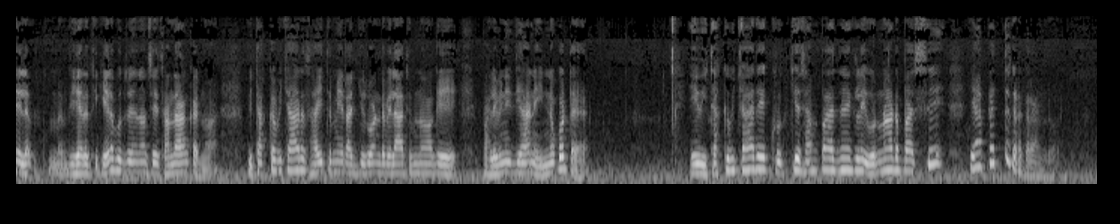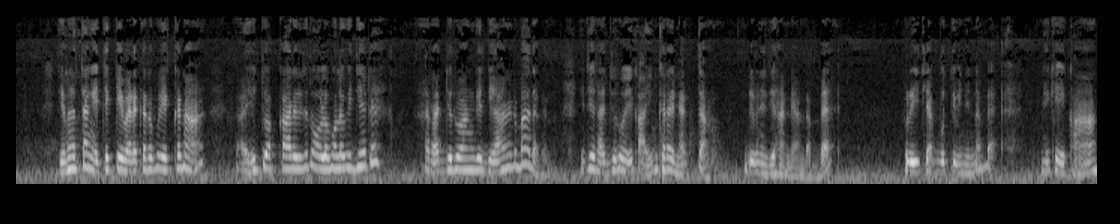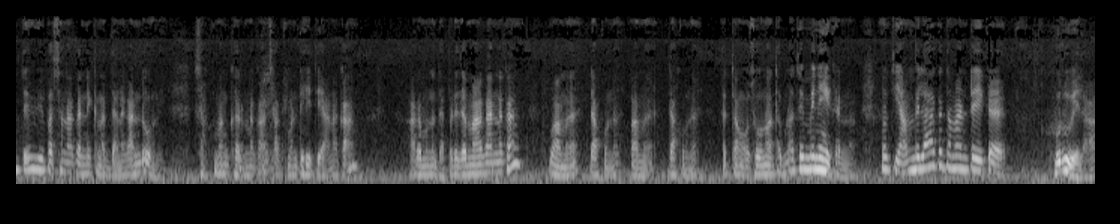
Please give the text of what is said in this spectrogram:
විහෙරති කියලා බුදුරජාණන්සේ සඳහන් කරනවා. විතක්ක ਵਿਚාර සහිත මේ රජ්ජුරවණ්ඩ වෙලා තිබුණා වගේ පළවෙනි ධානයේ ඉන්නකොට ඒ විතක්ක ਵਿਚාරයේ කෘත්‍ය සම්පාදනය කියලා ඉවරනාට පස්සේ එයා පැත්තකට කරන්න ඕනේ. එහෙම නැත්නම් එතෙක්ේ වැඩ කරපු එකනා හිතුවක්කාර විදිහට ඔලොමොල විදිහට රජ්ජුරුවන්ගේ ධානයට බාධා කරනවා. ඉතින් රජ්ජුරුව ඒක අයින් කරේ නැත්තම් දෙවෙනි ධ්‍යානෙ යන්න බෑ. ප්‍රීතියක් බුද්ධ විඳින්න බෑ. මේක ඒකාන්තයෙන් විපස්සනා කරන එක නක් දැනගන්න ඕනේ. සක්මන් කරනකන් සක්මන්ට හිත යනකන් අරමුණ දැපෙට දමා ගන්නකන් වම දකුණ වම දකුණ නැත්තම් ඔසෝනවා තබනවා තෙ මෙනෙහි කරනවා. නමුත් යම් වෙලාවක Tamanට ඒක හුරු වෙලා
